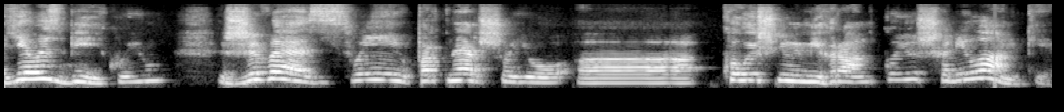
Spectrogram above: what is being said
є лесбійкою, живе зі своєю партнершою, е, колишньою мігранткою з Шрі-Ланки.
